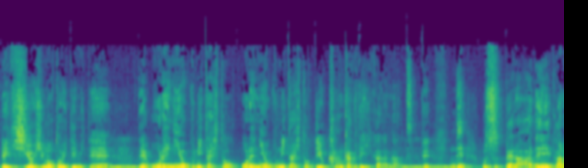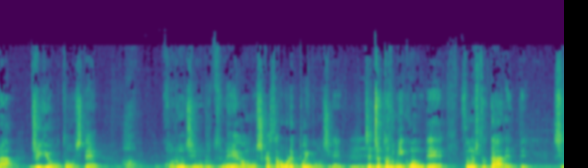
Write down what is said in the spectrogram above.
歴史を紐解いてみて、ん。で俺によく似た人俺によく似た人っていう感覚でいいからなっつって、で薄っぺらでええから授業を通してあこの人物名がもしかしたら俺っぽいんかもしれん、じゃあちょっと踏み込んでその人誰って調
